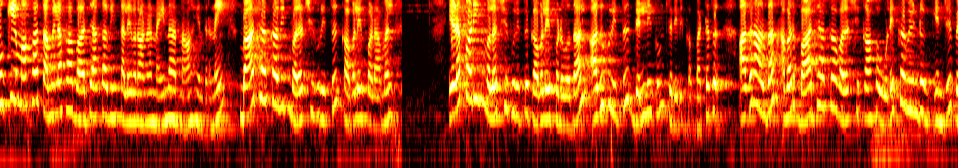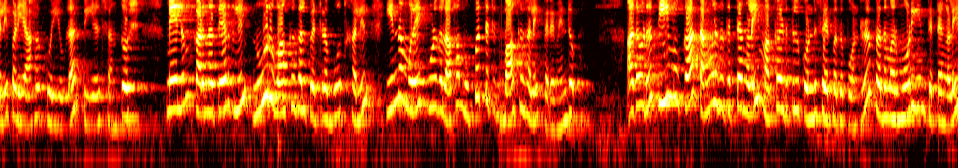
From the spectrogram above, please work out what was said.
முக்கியமாக தமிழக பாஜகவின் தலைவரான நயினார் நாகேந்திரனை பாஜகவின் வளர்ச்சி குறித்து கவலைப்படாமல் எடப்பாடியின் வளர்ச்சி குறித்து கவலைப்படுவதால் அது குறித்து டெல்லிக்கும் தெரிவிக்கப்பட்டது. அதனால்தான் அவர் பாஜக வளர்ச்சிக்காக உழைக்க வேண்டும் என்று வெளிப்படையாக கூறியுள்ளார் பி. எல். சந்தோஷ். மேலும் கடந்த தேர்தலில் நூறு வாக்குகள் பெற்ற பூத்களில் இந்த முறை கூடுதலாக முப்பத்தெட்டு வாக்குகளை பெற வேண்டும். அதோடு திமுக தங்களது திட்டங்களை மக்களிடத்தில் கொண்டு சேர்ப்பது போன்று பிரதமர் மோடியின் திட்டங்களை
